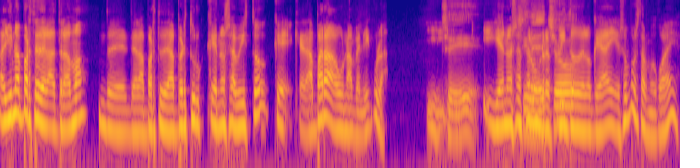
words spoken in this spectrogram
hay una parte de la trama, de, de la parte de Aperture, que no se ha visto, que, que da para una película. Y, Sí. y ya no es hacer un hecho- refrito de lo que hay. Eso puede estar muy guay.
